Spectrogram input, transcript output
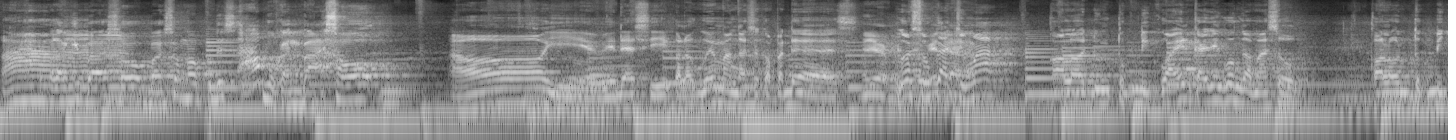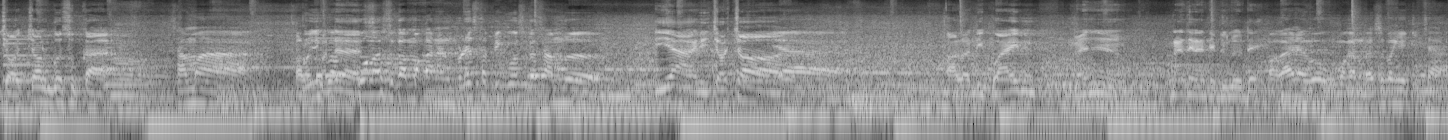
Ah. Apalagi bakso, bakso nggak pedes. Ah bukan bakso. Oh iya beda sih. Kalau gue emang nggak suka pedas. Iya, gue suka beda. cuma kalau untuk dikuain kayaknya gue nggak masuk. Kalau untuk dicocol gue suka. Sama. Kalau Gua juga pedas. gua gak suka makanan pedas tapi gua suka sambel. Iya dicocol. Ya. Kalau dikuain kayaknya nanti nanti dulu deh. Makanya gua makan bakso pakai kicap.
